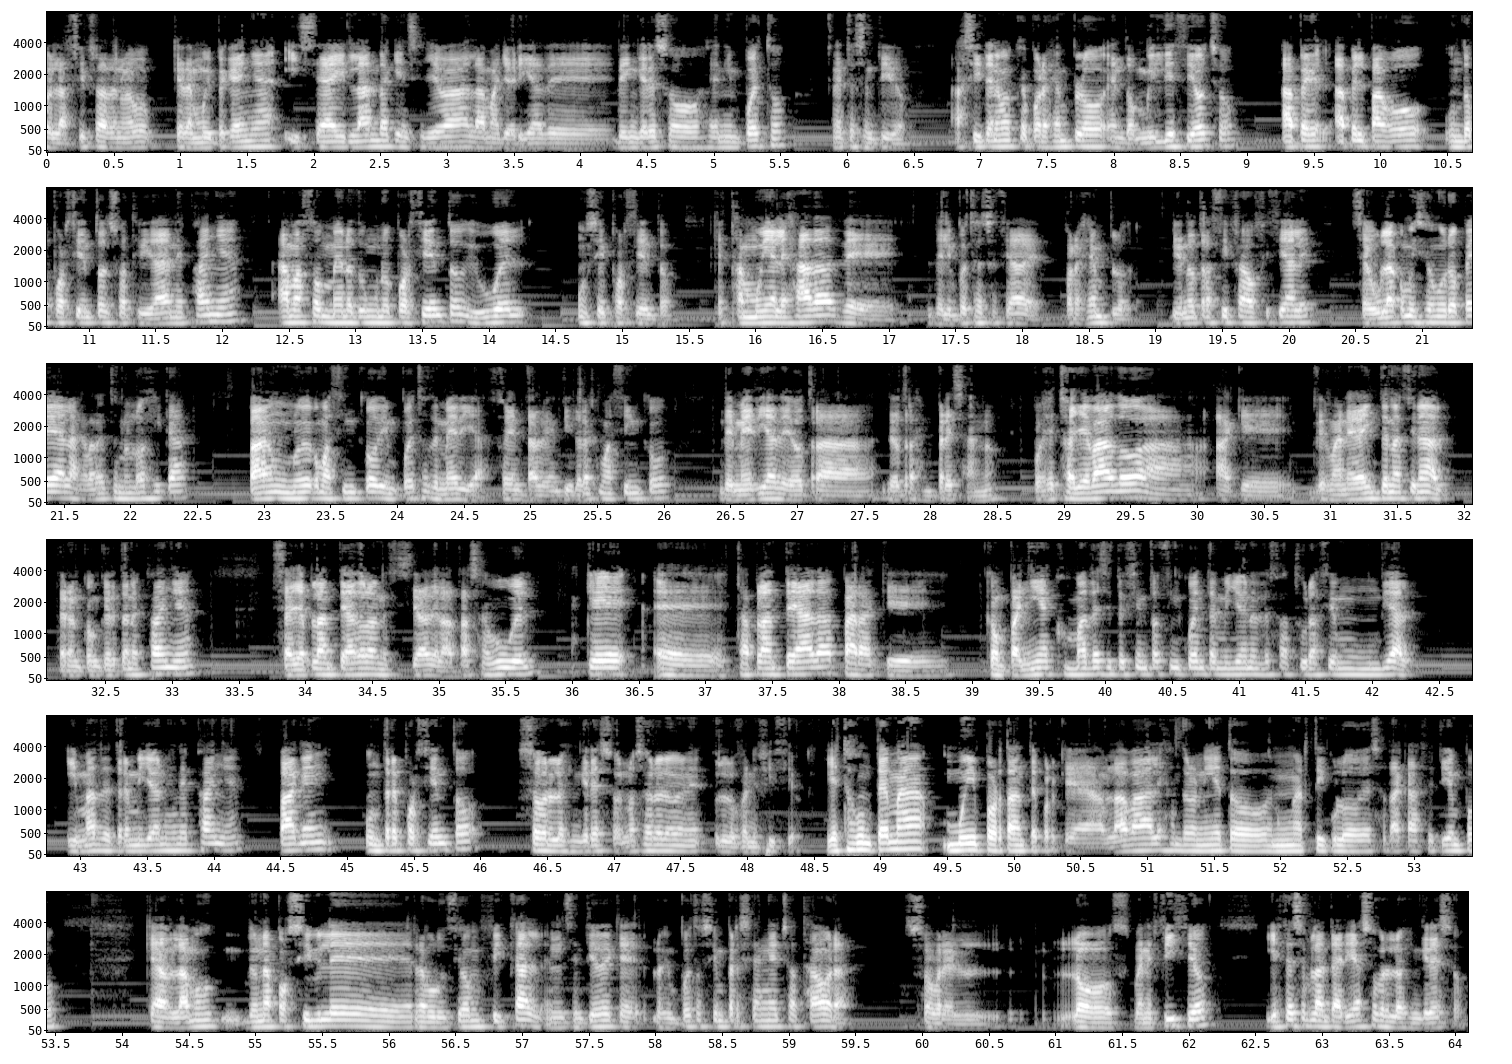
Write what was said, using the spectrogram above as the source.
pues las cifras de nuevo quedan muy pequeñas y sea Irlanda quien se lleva la mayoría de, ingresos en impuestos en este sentido. Así tenemos que, por ejemplo, en 2018 Apple, pagó un 2% en su actividad en España, Amazon menos de un 1% y Google un 6%, que están muy alejadas del impuesto de sociedades. Por ejemplo, viendo otras cifras oficiales, según la Comisión Europea, las grandes tecnológicas pagan un 9,5% de impuestos de media frente al 23,5% de media de, otra, de otras empresas, ¿no? Pues esto ha llevado a, que de manera internacional, pero en concreto en España, se haya planteado la necesidad de la tasa Google, que eh, está planteada para que compañías con más de 750 millones de facturación mundial y más de 3 millones en España paguen un 3% sobre los ingresos, no sobre los beneficios. Y esto es un tema muy importante porque hablaba Alejandro Nieto en un artículo de Sataka hace tiempo que hablamos de una posible revolución fiscal, en el sentido de que los impuestos siempre se han hecho hasta ahora sobre los beneficios y este se plantearía sobre los ingresos,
